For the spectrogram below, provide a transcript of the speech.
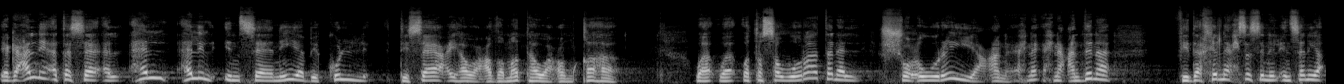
يجعلني أتساءل هل هل الإنسانية بكل اتساعها وعظمتها وعمقها وتصوراتنا الشعورية عنها إحنا إحنا عندنا في داخلنا إحساس إن الانسانيه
